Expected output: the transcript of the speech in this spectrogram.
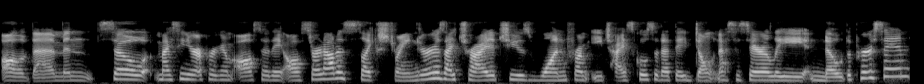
all of them. And so my senior rep program also, they all start out as like strangers. I try to choose one from each high school so that they don't necessarily know the person.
